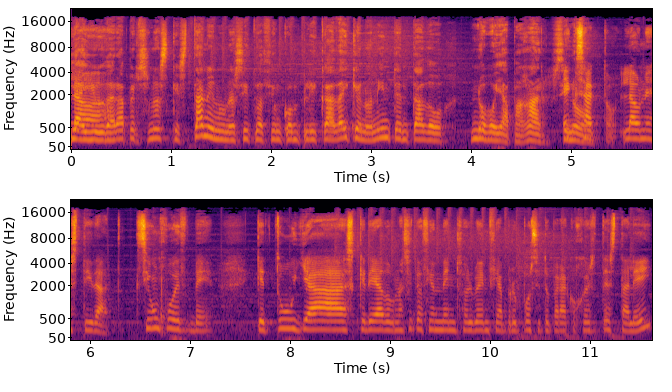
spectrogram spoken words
La La- ayudar a personas que están en una situación complicada y que no han intentado no voy a pagar, sino Exacto, la honestidad. Si un juez ve que tú ya has creado una situación de insolvencia a propósito para acogerte a esta ley,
